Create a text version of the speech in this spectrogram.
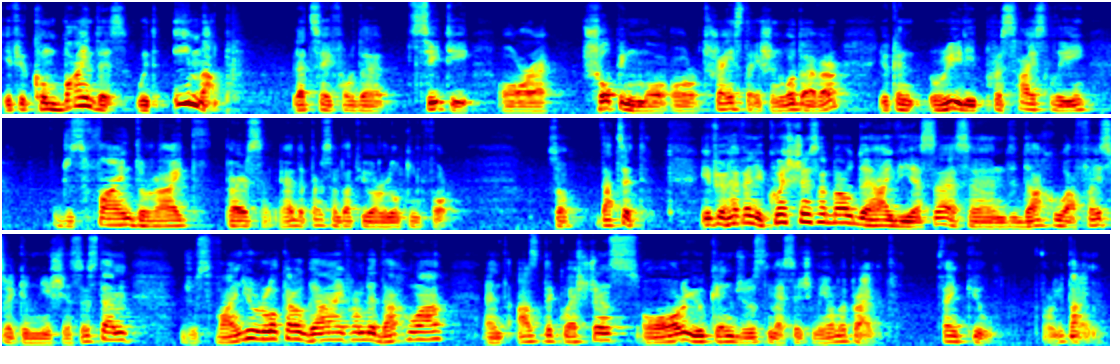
If you combine this with EMAP, let's say for the city or shopping mall or train station, whatever, you can really precisely just find the right person, yeah, the person that you are looking for. So that's it. If you have any questions about the IVSS and Dahua face recognition system, just find your local guy from the Dahua and ask the questions or you can just message me on the private. Thank you for your time.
